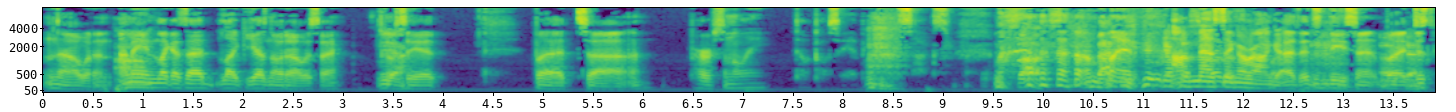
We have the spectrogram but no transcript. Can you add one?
no, I wouldn't. I Um, mean, like I said, like you guys know what I always say. Go Yeah. see it. But uh personally, don't go see it because it sucks. Sucks. I'm That- playing. I'm messing around, guys. It's decent, but Okay. just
